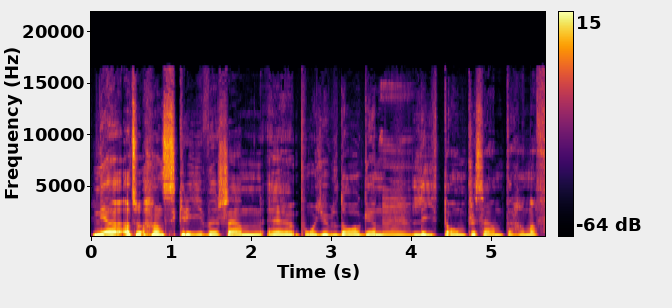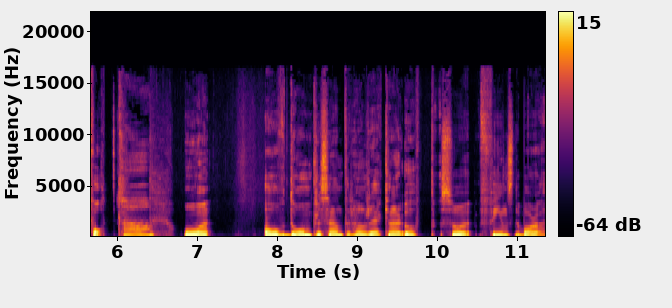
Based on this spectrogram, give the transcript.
Ja, alltså, han skriver sen eh, på juldagen lite om presenter han har fått. Ja. Och av de presenter han räknar upp så finns det bara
